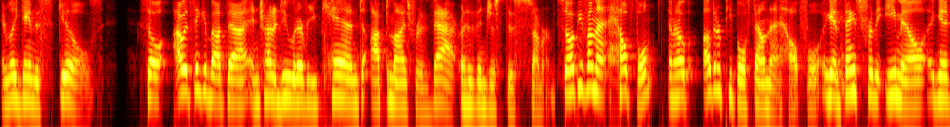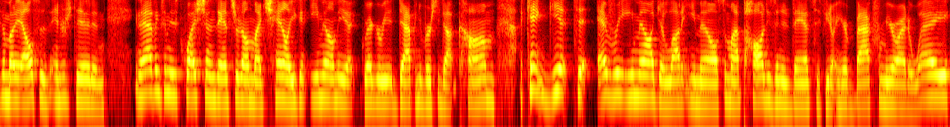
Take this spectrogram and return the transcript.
and really gain the skills so I would think about that and try to do whatever you can to optimize for that rather than just this summer. So I hope you found that helpful and I hope other people found that helpful. Again, thanks for the email. Again, if anybody else is interested in you know having some of these questions answered on my channel, you can email me at gregory at dappuniversity.com. I can't get to every email. I get a lot of emails, so my apologies in advance if you don't hear back from me right away.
